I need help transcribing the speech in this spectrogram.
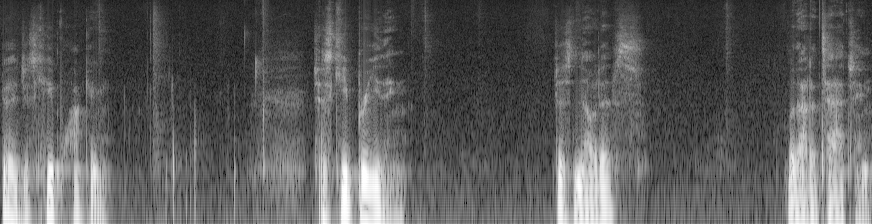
Good, just keep walking. Just keep breathing. Just notice without attaching.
